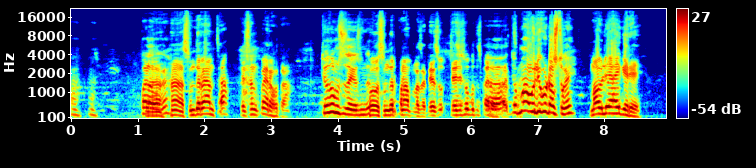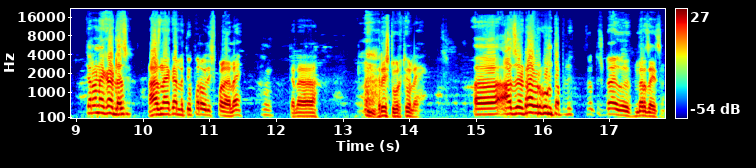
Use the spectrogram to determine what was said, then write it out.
हा, हा. हा सुंदर आमचा. त्या संग पायरा होता. तो तुमचं सुंदर? हो सुंदर पण आपलाच आहे. त्याच्या- त्याच्यासोबतच पायरा अं, होता. तो माऊली कुठं असतो काय? माऊली आहे घरी आहे. त्याला नाही काढलाच? आज नाही काढलं तो परवा दिवशी पळालाय. हं. त्याला रेस्टवर ठेवलाय. आज ड्रायव्हर कोण होता आपलं? संतोष ड्रायव्हर दर जायचं.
